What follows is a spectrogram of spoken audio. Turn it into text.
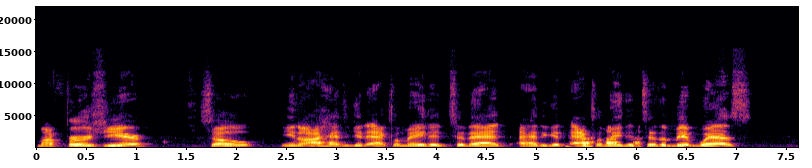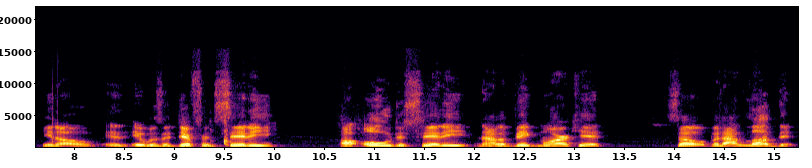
my first year so you know i had to get acclimated to that i had to get acclimated to the midwest you know it, it was a different city a older city not a big market so but i loved it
